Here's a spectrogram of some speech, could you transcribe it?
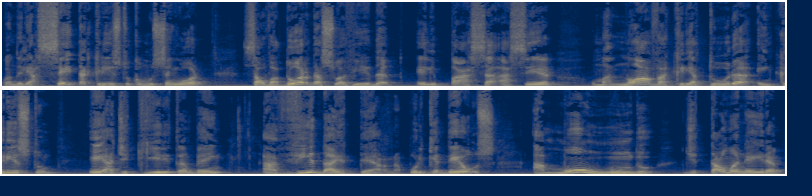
Quando ele aceita Cristo como Senhor, Salvador da sua vida, ele passa a ser uma nova criatura em Cristo e adquire também a vida eterna, porque Deus amou o mundo de tal maneira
